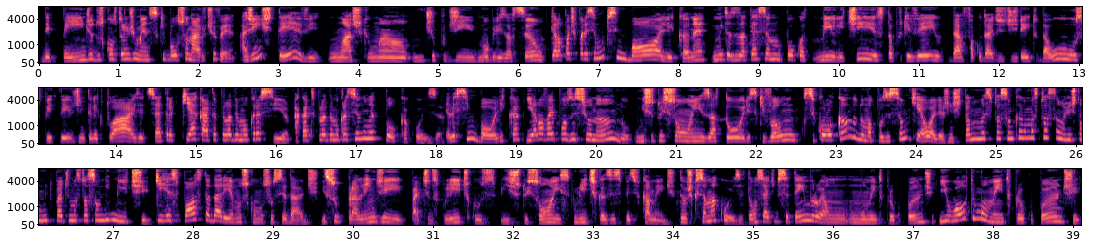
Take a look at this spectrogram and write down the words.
Depende dos constrangimentos que Bolsonaro tiver. A gente teve, um, acho que uma, um tipo de mobilização que ela pode parecer muito simbólica, né? E muitas vezes até sendo um pouco pouco meio elitista, porque veio da Faculdade de Direito da USP, veio de intelectuais, etc., que é a Carta pela Democracia. A Carta pela Democracia não é pouca coisa. Ela é simbólica e ela vai posicionando instituições, atores que vão se colocando numa posição que é, olha, a gente está numa situação que é uma situação, a gente está muito perto de uma situação limite. Que resposta daremos como sociedade? Isso para além de partidos políticos, instituições políticas especificamente. Então acho que isso é uma coisa. Então 7 de setembro é um, um momento preocupante. E o outro momento preocupante,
